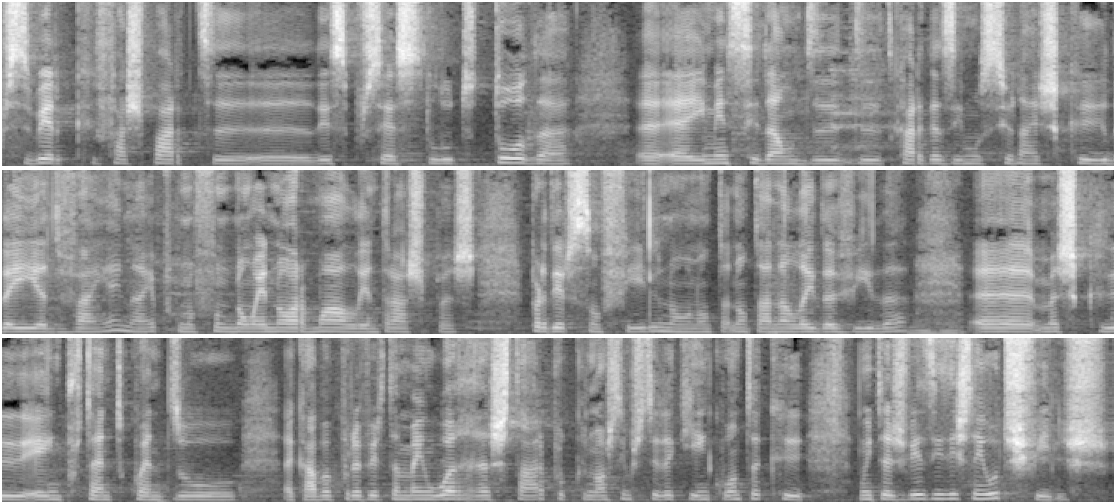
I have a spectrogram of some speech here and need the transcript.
perceber que faz parte uh, desse processo de luto toda a imensidão de, de, de, cargas emocionais que daí advêm, não é? Porque no fundo não é normal, entre aspas, perder-se um filho, não, não, está, não está na lei da vida, uhum. uh, mas que é importante quando acaba por haver também o arrastar, porque nós temos de ter aqui em conta que muitas vezes existem outros filhos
